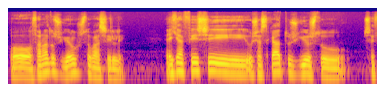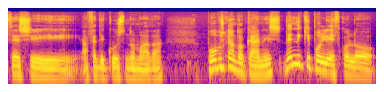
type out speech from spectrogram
Ο θάνατος του Γιώργου στο Βασίλη έχει αφήσει ουσιαστικά τους γιους του σε θέση αφεντικού στην ομάδα, που όπως και να το κάνεις, δεν είναι και πολύ εύκολο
